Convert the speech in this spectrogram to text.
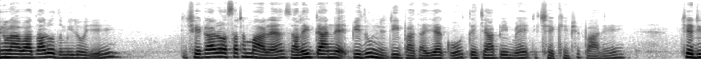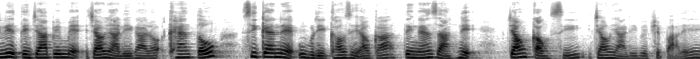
င်္ဂလာပါသားတို့သမီးတို့ရေဒီချက်ကတော့စတ္ထမရန်ဇာရိတနဲ့ပြည်သူနိတိဘာသာရပ်ကိုသင်ကြားပေးမယ်ဒီချက်ခင်ဖြစ်ပါတယ်ချက်ဒီနေ့သင်ကြားပေးမယ်အကြောင်းအရာလေးကတော့အခန်း3စီကန်းနဲ့ဥပဒေခေါင်းစဉ်အောက်ကသင်ခန်းစာ2ကျောင်းကောင်စီအကြောင်းအရာလေးပဲဖြစ်ပါတယ်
